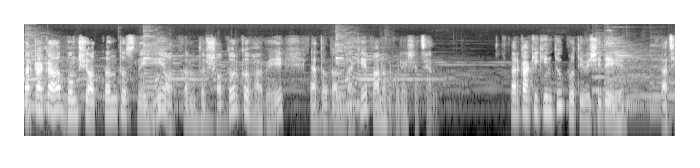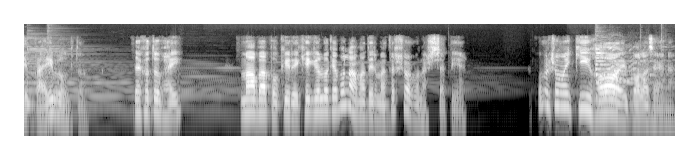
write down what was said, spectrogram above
তার কাকা বংশী অত্যন্ত স্নেহে, অত্যন্ত সতর্কভাবে এতকাল তাকে পালন করে এসেছেন। তার কাকি কিন্তু প্রতিবেশীদের কাছে প্রায়ই বলতো, দেখো তো ভাই মা বাপ ওকে রেখে গেল কেবল আমাদের মাথার সর্বনাশ চাপিয়ে। কোনো সময় কি হয় বলা যায় না।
